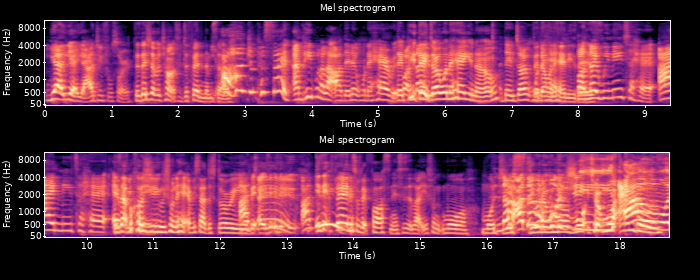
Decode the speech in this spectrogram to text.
Yeah, yeah, yeah. I do feel sorry. Did they should have a chance to defend A themselves? hundred percent. And people are like, oh, they don't want to hear it. They, but pe- no, they don't want to hear, you know. They don't. They don't wanna hear. hear these But days. no, we need to hear. I need to hear. Is that because you just want to hit every side of the story? I bit- do. Is, it- is it, I is it fairness or is it fastness? Is it like you just want more, more gist? No, I Do you don't wanna want more more, do you want Gs. more want angles? more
